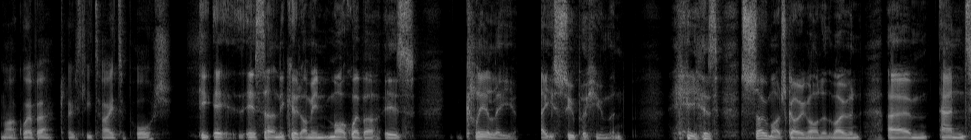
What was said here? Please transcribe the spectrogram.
Mark Webber closely tied to Porsche. It, it, it, certainly could. I mean, Mark Webber is clearly a superhuman. He has so much going on at the moment. Um, and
